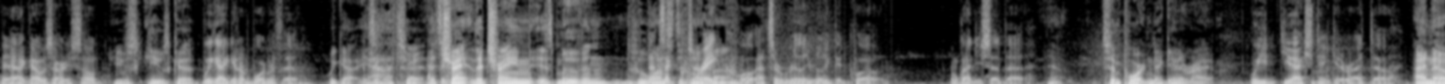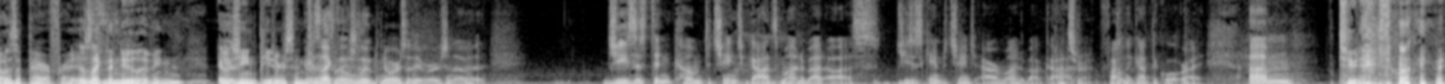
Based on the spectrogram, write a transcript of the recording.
Yeah. God was already sold. He was he was good. We got to get on board with it. We got That's yeah, a- that's right. The that's a- train the train is moving. Who wants to jump on? That's a great quote. That's a really, really good quote. I'm glad you said that. Yeah, it's important to get it right. Well, you you actually didn't get it right though. I know it was a paraphrase. It was like the New Living It was- Eugene Peterson translation. It was like the Luke Norsworthy version of it. Jesus didn't come to change God's mind about us. Jesus came to change our mind about God. That's right. Finally got the quote right. Um, Two days later.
